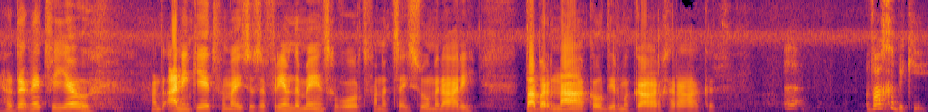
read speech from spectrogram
Nou dink ek net vir jou. Want Annetjie het vir my soos 'n vreemde mens geword vandat sy so met daardie tabernakel deurmekaar geraak het. Wag 'n bietjie.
